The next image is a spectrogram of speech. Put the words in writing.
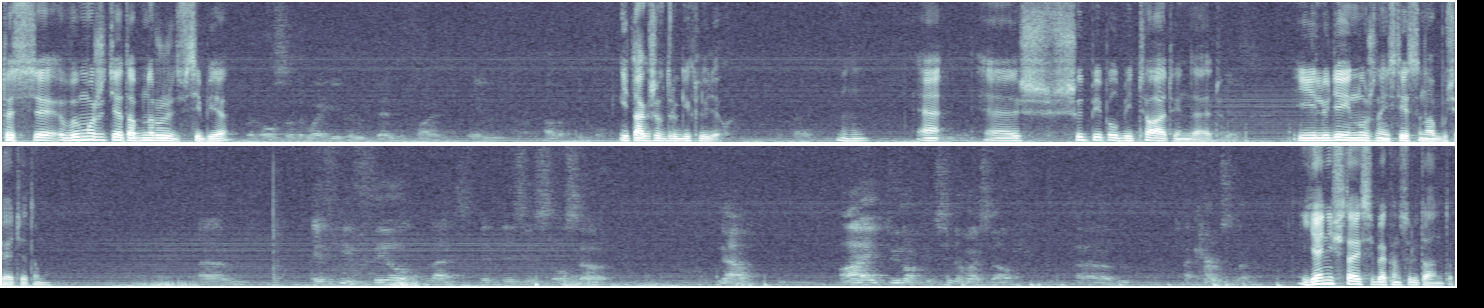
То есть э, вы можете это обнаружить в себе и также в других людях. Okay? Мгм. Э, э, should people be taught in that? И людей нужно, естественно, обучать этому. Um, um. Я не считаю себя консультантом.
